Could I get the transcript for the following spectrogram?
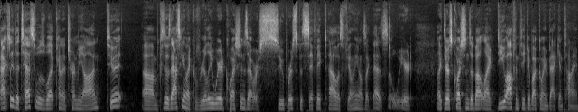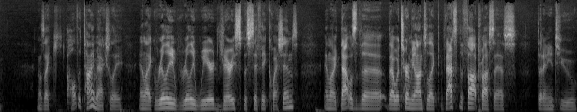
Actually, the test was what kind of turned me on to it. Because um, it was asking like really weird questions that were super specific to how I was feeling. I was like, That is so weird. Like, there's questions about, like, do you often think about going back in time? And I was like, All the time, actually. And like really, really weird, very specific questions and like that was the that would turn me on to like that's the thought process that I need to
